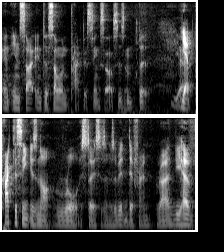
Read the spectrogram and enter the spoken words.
an insight into someone practicing stoicism. But yeah, Yeah. practicing is not raw stoicism. It's a bit different, right? You have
